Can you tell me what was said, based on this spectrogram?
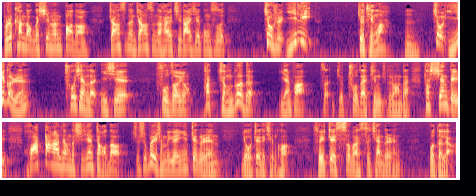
不是看到过新闻报道，，Johnson Johnson，还有其他一些公司。就是一例就停了，嗯，就一个人出现了一些副作用，他整个的研发在就处在停止的状态。他先得花大量的时间找到就是为什么原因，这个人有这个情况。所以这四万四千个人不得了。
